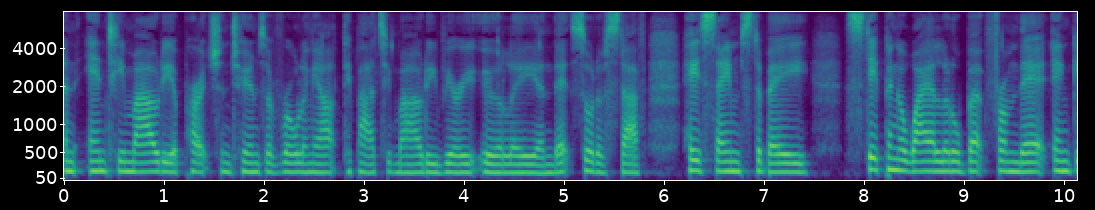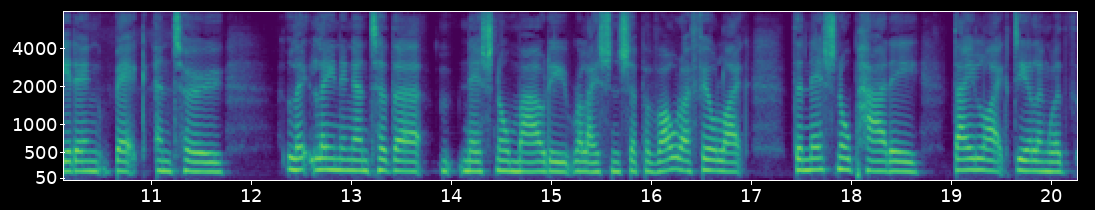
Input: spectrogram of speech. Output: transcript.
an anti-Maori approach in terms of ruling out Te Pāti Māori very early and that sort of stuff. He seems to be stepping away a little bit from that and getting back into le- leaning into the national Maori relationship of old. I feel like the National Party they like dealing with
